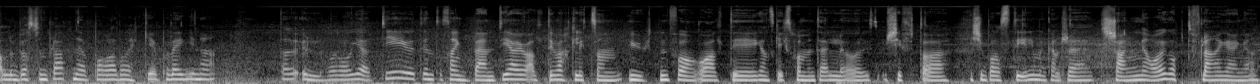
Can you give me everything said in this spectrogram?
Alle børstenplatene på rad og rekke på veggene. Der er Ulver òg. Ja. De er jo et interessant band. De har jo alltid vært litt sånn utenfor og alltid ganske eksperimentelle og liksom skifta ikke bare stil, men kanskje sjanger òg opptil flere ganger.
